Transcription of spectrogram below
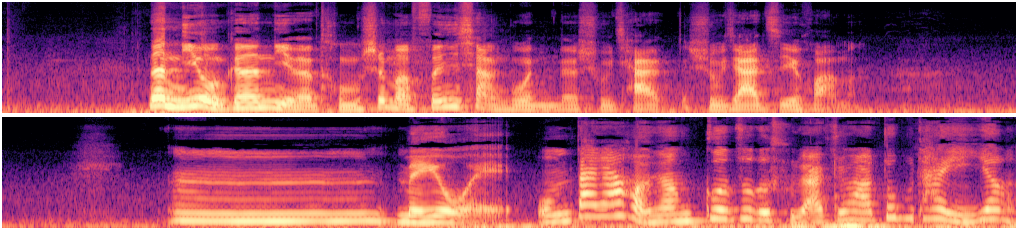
那你有跟你的同事们分享过你的暑假暑假计划吗？嗯，没有哎，我们大家好像各自的暑假计划都不太一样。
